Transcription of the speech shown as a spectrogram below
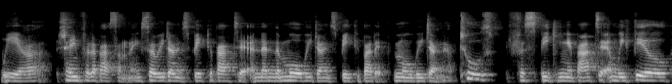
we are shameful about something so we don't speak about it. And then the more we don't speak about it the more we don't have tools for speaking about it. And we feel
